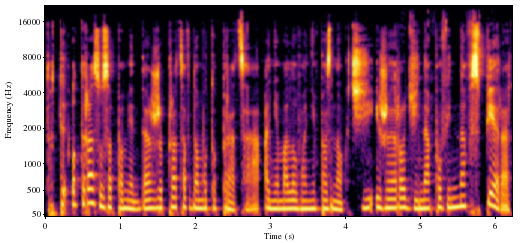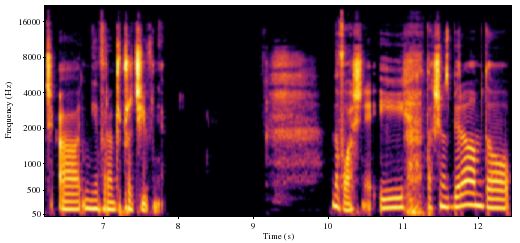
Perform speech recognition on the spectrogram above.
To ty od razu zapamiętasz, że praca w domu to praca, a nie malowanie paznokci i że rodzina powinna wspierać, a nie wręcz przeciwnie. No właśnie, i tak się zbierałam do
